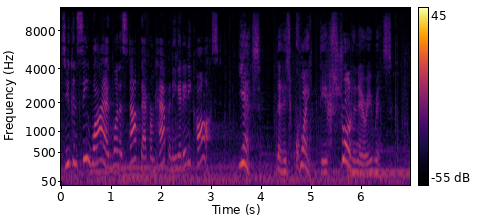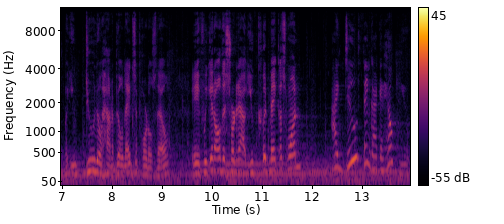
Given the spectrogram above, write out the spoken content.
So you can see why I'd want to stop that from happening at any cost. Yes, that is quite the extraordinary risk. But you do know how to build exit portals, though. If we get all this sorted out, you could make us one? I do think I can help you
